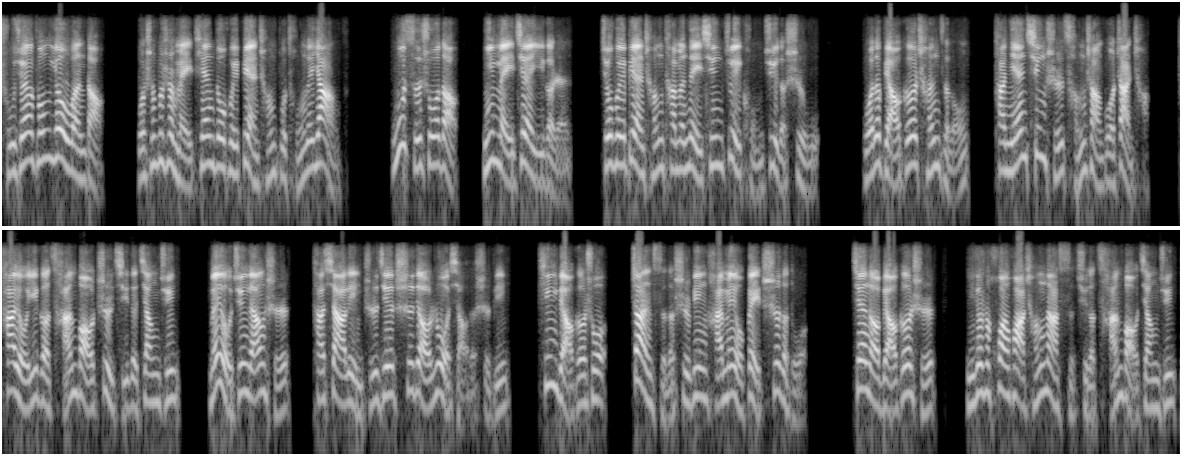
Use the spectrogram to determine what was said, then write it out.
楚玄风又问道。我是不是每天都会变成不同的样子？吴慈说道：“你每见一个人，就会变成他们内心最恐惧的事物。我的表哥陈子龙，他年轻时曾上过战场。他有一个残暴至极的将军，没有军粮时，他下令直接吃掉弱小的士兵。听表哥说，战死的士兵还没有被吃的多。见到表哥时，你就是幻化成那死去的残暴将军。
